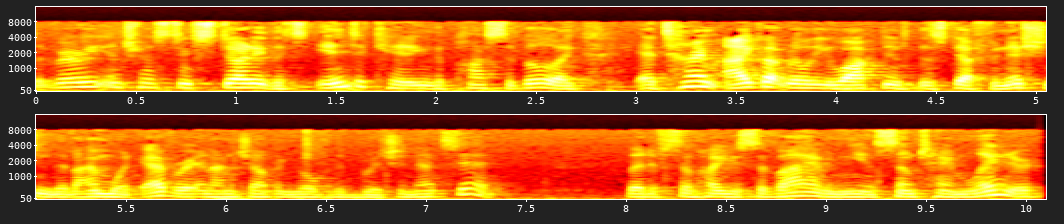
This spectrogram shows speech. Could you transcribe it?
It's a very interesting study that's indicating the possibility. Like, at time, I got really locked into this definition that I'm whatever and I'm jumping over the bridge and that's it. But if somehow you survive and you know sometime later,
